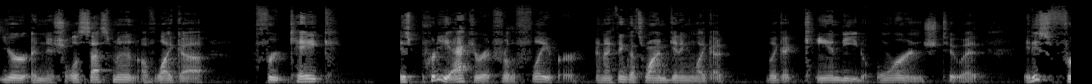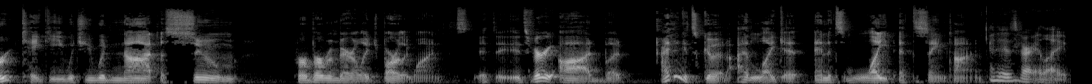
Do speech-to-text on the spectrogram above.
your initial assessment of like a fruit cake is pretty accurate for the flavor, and I think that's why I'm getting like a like a candied orange to it. It is fruit cakey, which you would not assume for a bourbon barrel aged barley wine. It's, it, it's very odd, but I think it's good. I like it, and it's light at the same time. It is very light.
